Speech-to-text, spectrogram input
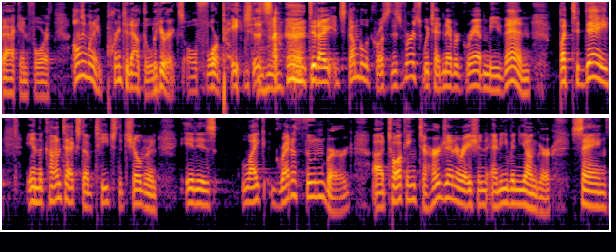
back and forth. Only when I printed out the lyrics, all four pages, did I stumble across this verse, which had never grabbed me then. But today, in the context of Teach the Children, it is like Greta Thunberg uh, talking to her generation and even younger, saying,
